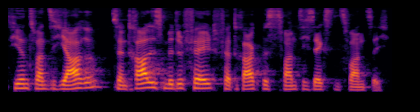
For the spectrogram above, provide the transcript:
24 Jahre, zentrales Mittelfeld, Vertrag bis 2026.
